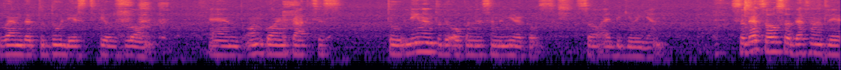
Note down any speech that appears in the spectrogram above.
when the to do list feels long, and ongoing practice to lean into the openness and the miracles. So I begin again. So that's also definitely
